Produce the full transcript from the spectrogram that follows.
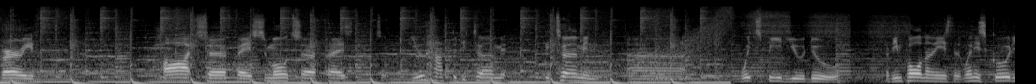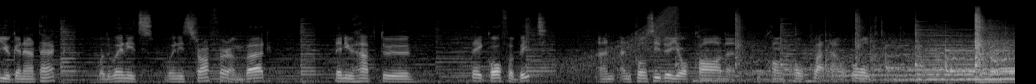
very hard surface, smooth surface. So you have to determine determine uh, which speed you do. But the important is that when it's good, you can attack. But when it's when it's rougher and bad, then you have to take off a bit and, and consider your car that you can't go flat out all the time.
